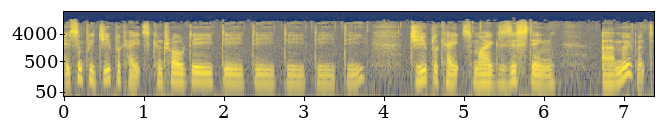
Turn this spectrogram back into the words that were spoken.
it simply duplicates Control D, D, D, D, D, D, duplicates my existing uh, movement.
